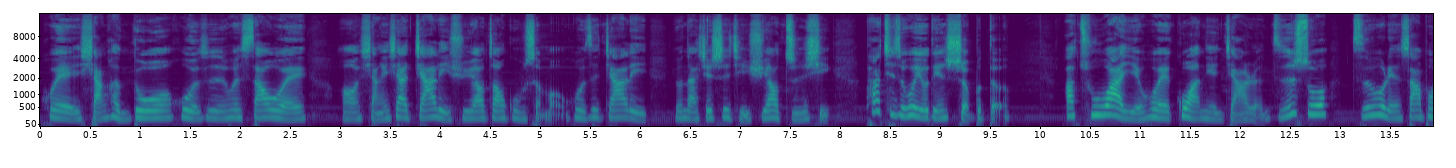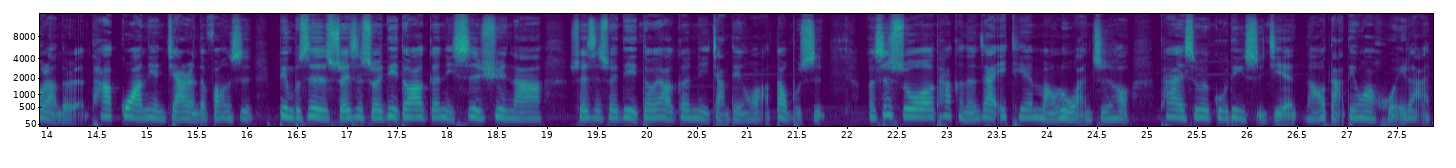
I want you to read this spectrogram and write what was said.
会想很多，或者是会稍微。哦，想一下家里需要照顾什么，或者是家里有哪些事情需要执行，他其实会有点舍不得啊。出外也会挂念家人，只是说植物连杀破狼的人，他挂念家人的方式，并不是随时随地都要跟你视讯啊，随时随地都要跟你讲电话，倒不是，而是说他可能在一天忙碌完之后，他还是会固定时间，然后打电话回来，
